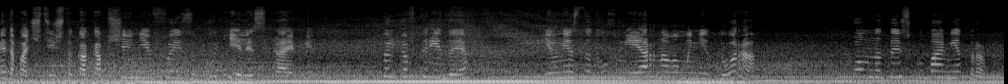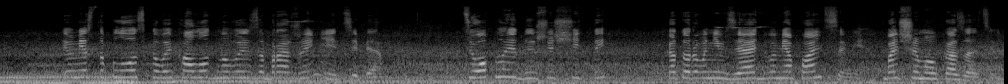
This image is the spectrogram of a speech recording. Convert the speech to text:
Это почти что как общение в Фейсбуке или Скайпе, только в 3D. И вместо монитора комната из кубометров. И вместо плоского и холодного изображения тебя теплый дышащий ты, которого не взять двумя пальцами, большим и указательным.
